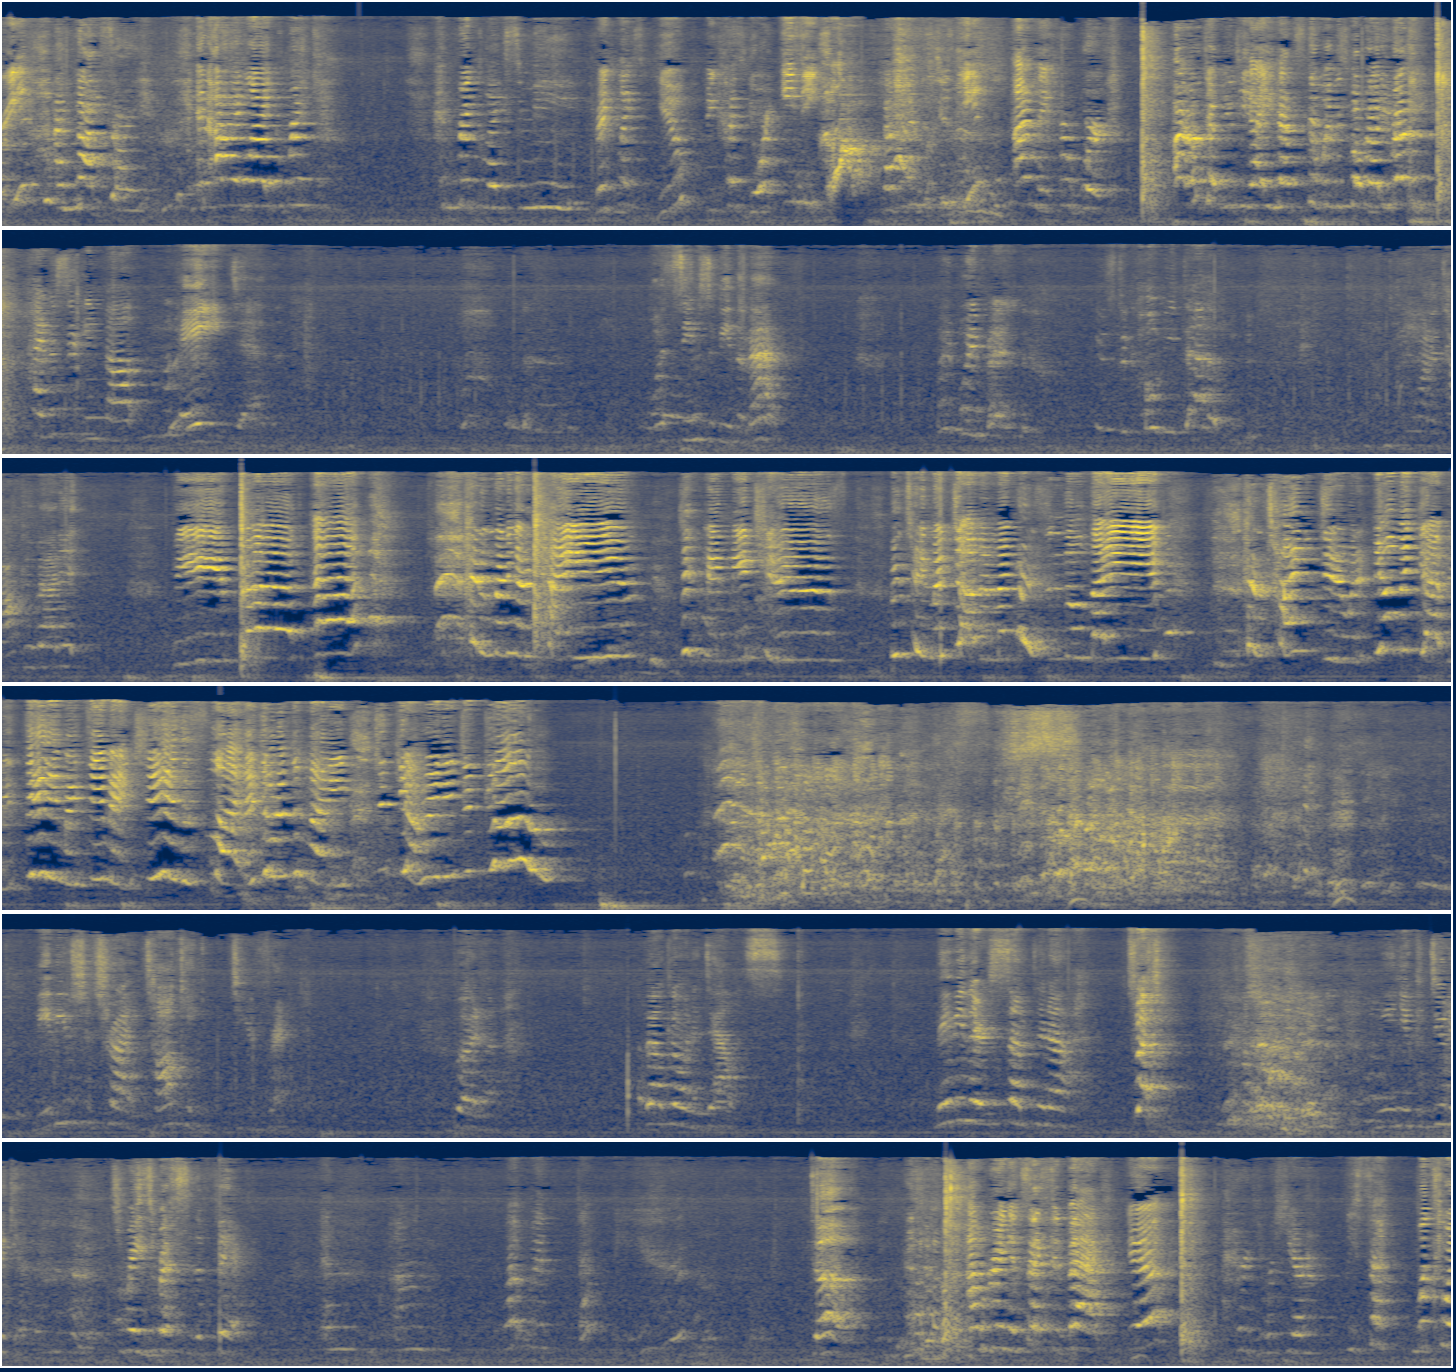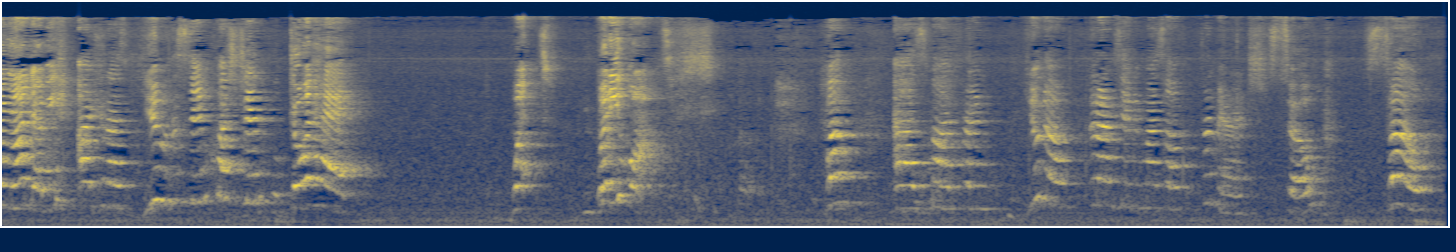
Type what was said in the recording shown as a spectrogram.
sorry? I'm not sorry. And I like Rick. And Rick likes me. Rick likes you because you're easy. That's what this is. I'm late for work. R-O-W-D-I-E, that's the we spell Rowdy Rowdy. Hi, Mr. Greenfelt. Mm-hmm. Hey, Deb. What seems to be the matter? My boyfriend used to call me Deb. About going to Dallas. Maybe there's something, uh, special me and you can do together to raise the rest of the fare. And um, what would that be? Duh. I'm bringing sexted back. Yeah? I heard you were here. Lisa, What's going on, Debbie? I could ask you the same question. Well, go ahead. What? What do you want? Well, as my friend, you know that I'm saving myself for marriage. So? So,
